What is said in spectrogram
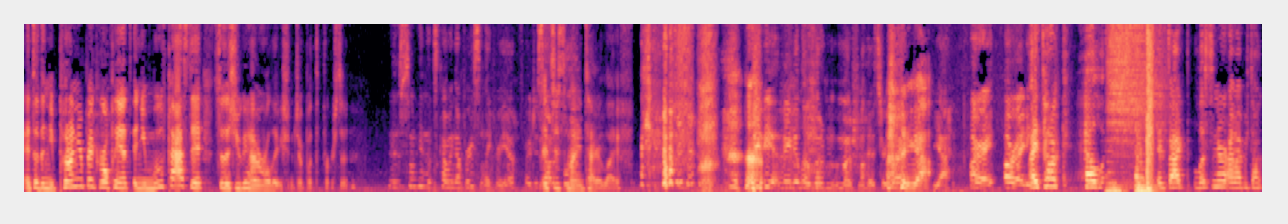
And so then you put on your big girl pants and you move past it so that you can have a relationship with the person Is something that's coming up recently for you, or just it's just my entire life maybe maybe a little bit of emotional history there. yeah yeah. All right. Alrighty. I talk hella. In fact, listener, I might be talking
